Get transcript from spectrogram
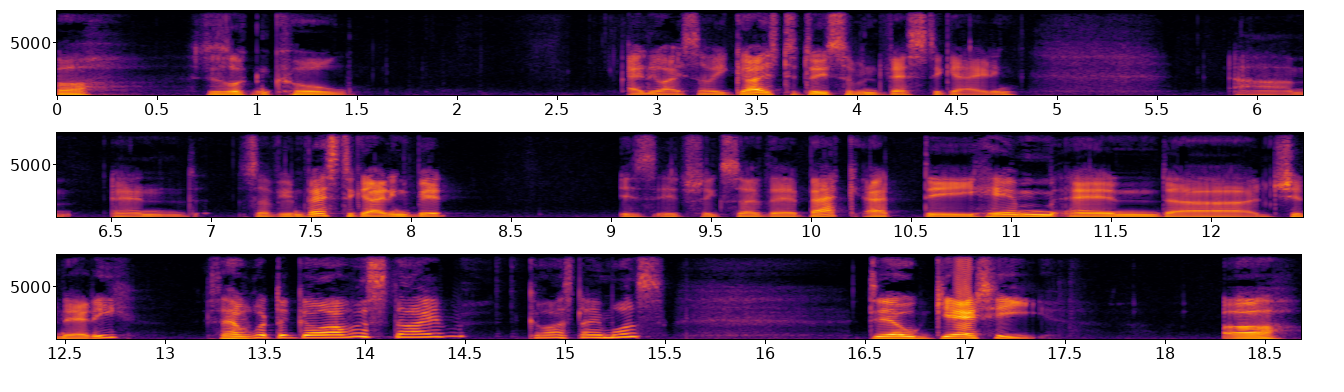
oh, just looking cool. Anyway, so he goes to do some investigating, um, and so the investigating bit is interesting. So they're back at the him and uh. Is that what the guy was name? Guy's name was Delgetti. Oh,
